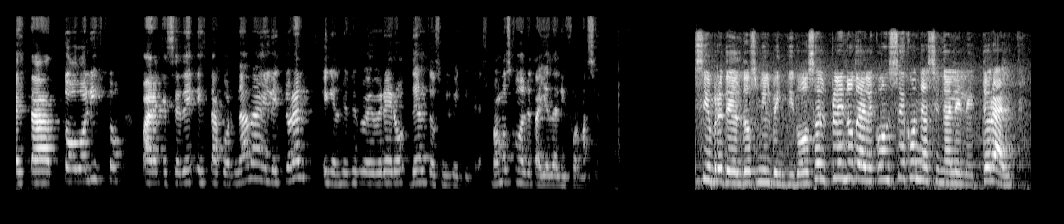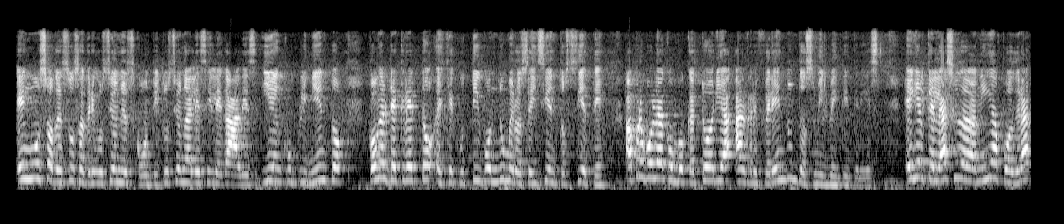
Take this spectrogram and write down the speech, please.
está todo listo para que se dé esta jornada electoral en el mes de febrero del 2023. Vamos con el detalle de la información diciembre del 2022, el Pleno del Consejo Nacional Electoral, en uso de sus atribuciones constitucionales y legales y en cumplimiento con el decreto ejecutivo número 607, aprobó la convocatoria al referéndum 2023, en el que la ciudadanía podrá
